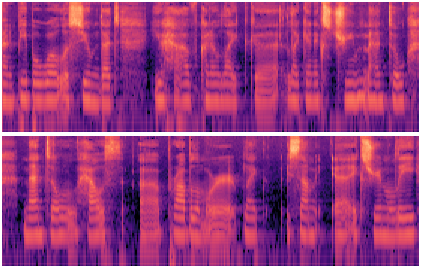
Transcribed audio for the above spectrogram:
and people will assume that you have kind of like uh, like an extreme mental mental health uh, problem or like some uh, extremely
